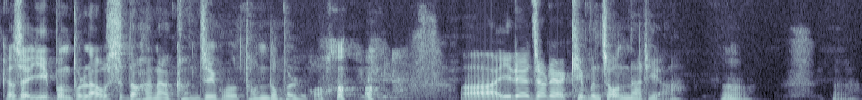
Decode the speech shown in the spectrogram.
그래서 이쁜 블라우스도 하나 건지고 돈도 벌고. 아, 이래저래 기분 좋은 날이야. 어. 어.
